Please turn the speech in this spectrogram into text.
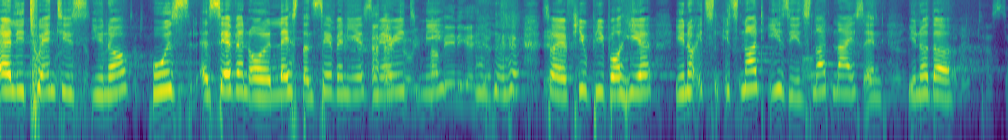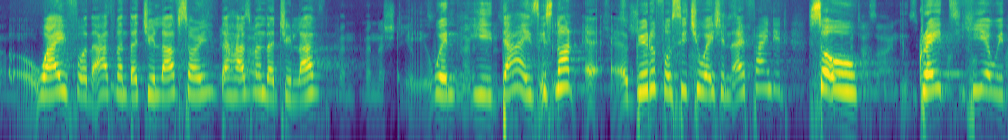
early 20s, you know, who's uh, seven or less than seven years married, me. so a few people here, you know, it's, it's not easy, it's not nice. And, you know, the uh, wife or the husband that you love, sorry, the husband that you love, when he dies, it's not a, a beautiful situation. I find it so great here with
